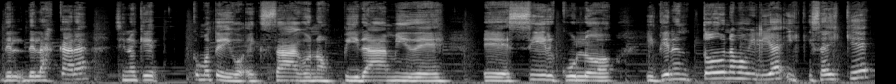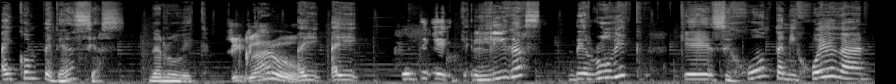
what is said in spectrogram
de las caras, sino que, como te digo, hexágonos, pirámides, eh, círculos, y tienen toda una movilidad. Y, y, ¿sabéis qué? Hay competencias de Rubik. Sí, claro. Hay, hay gente que, ligas de Rubik que se juntan y juegan.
